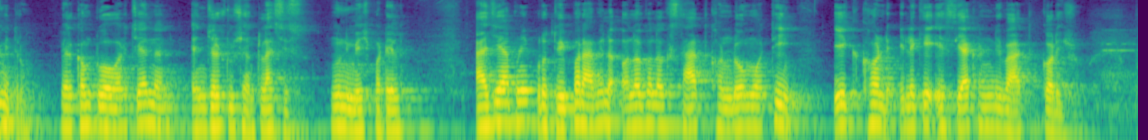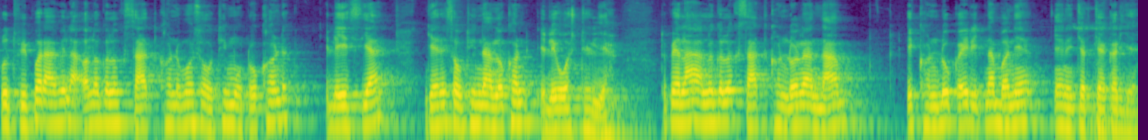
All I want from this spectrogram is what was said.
મિત્રો. Welcome to our channel Angel tuition classes હું નિમેશ પટેલ. આજે આપણે પૃથ્વી પર આવેલા અલગ અલગ સાત ખંડોમાંથી એક ખંડ એટલે કે એશિયા ખંડની વાત કરીશું. પૃથ્વી પર આવેલા અલગ અલગ સાત ખંડમાં સૌથી મોટો ખંડ એટલે એશિયા, જ્યારે સૌથી નાનો ખંડ એટલે ઓસ્ટ્રેલિયા. તો પહેલાં અલગ અલગ સાત ખંડોના નામ, એ ખંડો કઈ રીતના બન્યા એની ચર્ચા કરીએ.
